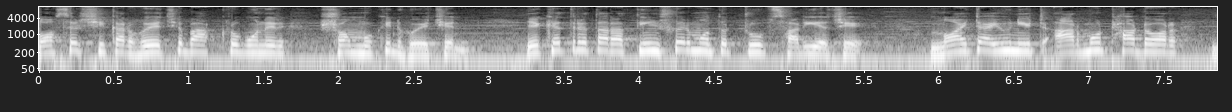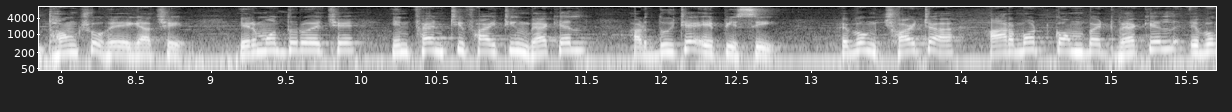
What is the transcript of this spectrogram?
লসের শিকার হয়েছে বা আক্রমণের সম্মুখীন হয়েছেন। এক্ষেত্রে তারা তিনশোর মতো ট্রুপ হারিয়েছে নয়টা ইউনিট আর্মোড হার্ডওয়ার ধ্বংস হয়ে গেছে। এর মধ্যে রয়েছে ইনফ্যান্ট্রি ফাইটিং ভ্যাকেল আর দুইটা এপিসি এবং ছয়টা আর্মড কম্ব্যাট ভ্যাকেল এবং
